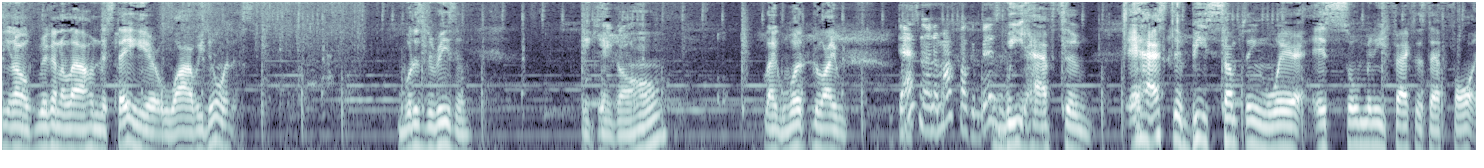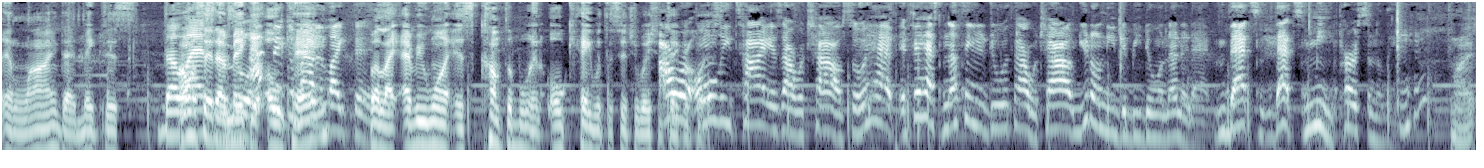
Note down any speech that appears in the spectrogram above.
you know, we're gonna allow him to stay here. Why are we doing this? What is the reason? He can't go home. Like, what do I? That's none of my fucking business. we have to it has to be something where it's so many factors that fall in line that make this The I don't say that make resort. it I think okay about it like this. but like everyone is comfortable and okay with the situation our taking place only tie is our child. So it have if it has nothing to do with our child, you don't need to be doing none of that. That's that's me personally. Mm-hmm. right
